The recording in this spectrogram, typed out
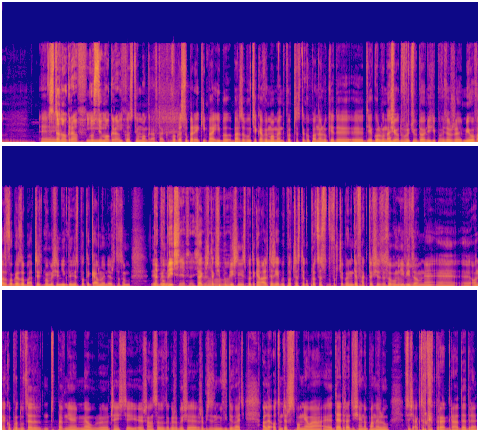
E, Scenograf, i- kostiumograf. I kostiumograf, tak. W ogóle super ekipa i bardzo był ciekawy moment podczas tego panelu, kiedy y, Diego Luna się odwrócił do nich i powiedział, że miło was w ogóle zobaczyć, bo my się nigdy nie spotykamy, nie? Że to są tak jakby, publicznie w sensie. Tak, że no, tak no, się no. publicznie nie spotykamy, ale też jakby podczas tego procesu twórczego oni de facto się ze sobą nie Mhm. widzą, nie? E, On jako producent pewnie miał częściej szansę do tego, żeby się, żeby się z nimi widywać, ale o tym też wspomniała Dedra dzisiaj na panelu, w sensie aktorka, która gra Dedrę,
